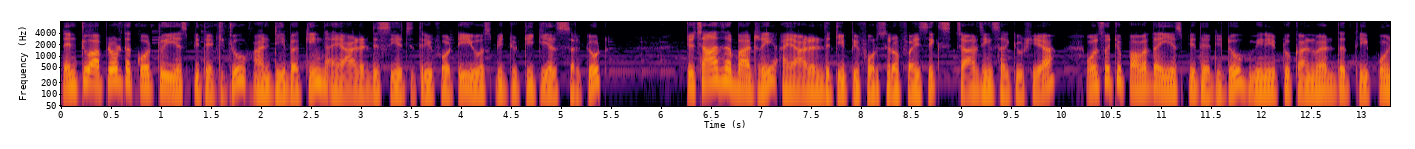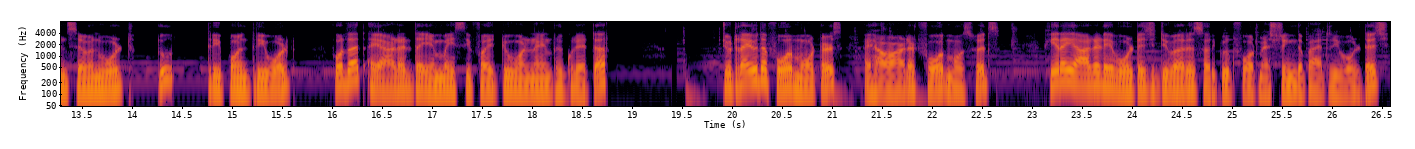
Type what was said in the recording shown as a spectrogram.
Then to upload the code to ESP32 and debugging, I added the CH340 USB to TTL circuit. To charge the battery, I added the TP4056 charging circuit here. Also to power the ESP32, we need to convert the 3.7 volt to 3.3 volt. For that, I added the MIC5219 regulator to drive the 4 motors, I have added 4 MOSFETs. Here I added a voltage divider circuit for measuring the battery voltage.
